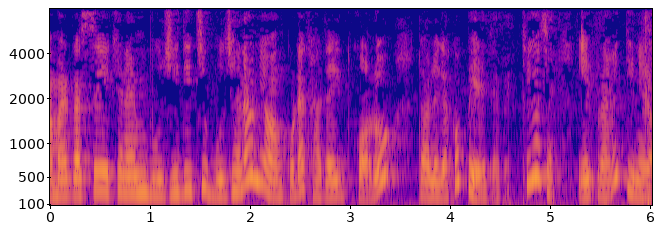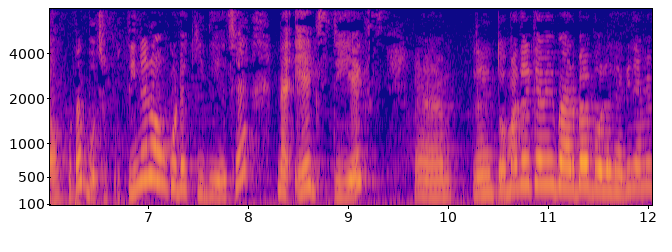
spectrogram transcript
আমার কাছ এখানে আমি বুঝিয়ে দিচ্ছি, বুঝে নাও, নিয়ে অঙ্কটা খাতায় করো, তাহলে দেখো পেরে যাবে, ঠিক আছে? এরপর আমি তিনের অঙ্কটা বোঝাবো। তিনের অঙ্কটা কি দিয়েছে? না এক্স ডিএক্স তোমাদেরকে আমি বারবার বলে থাকি যে আমি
